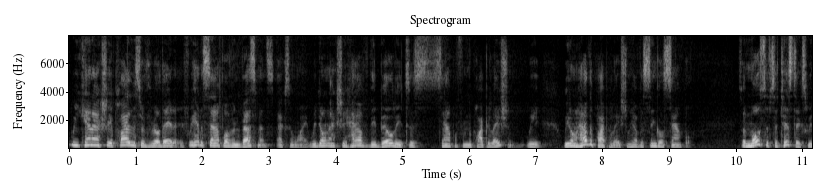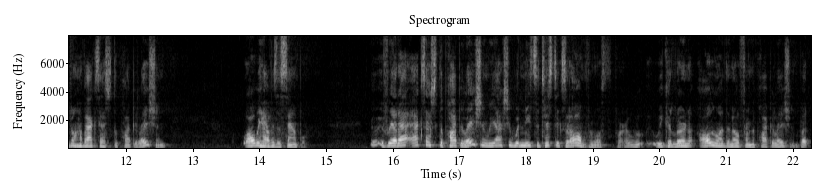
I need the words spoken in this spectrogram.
we can't actually apply this with real data. If we had a sample of investments, X and Y, we don't actually have the ability to sample from the population. We, we don't have the population, we have a single sample. So most of statistics, we don't have access to the population. All we have is a sample. If we had access to the population, we actually wouldn't need statistics at all for most of the part. We could learn all we wanted to know from the population. But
